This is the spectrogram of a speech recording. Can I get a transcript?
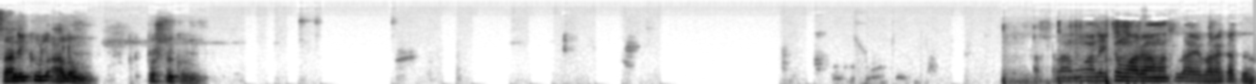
সানিকুল আলম প্রশ্ন করুন। আসসালামু আলাইকুম ওয়া রাহমাতুল্লাহি ওয়া বারাকাতুহু।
